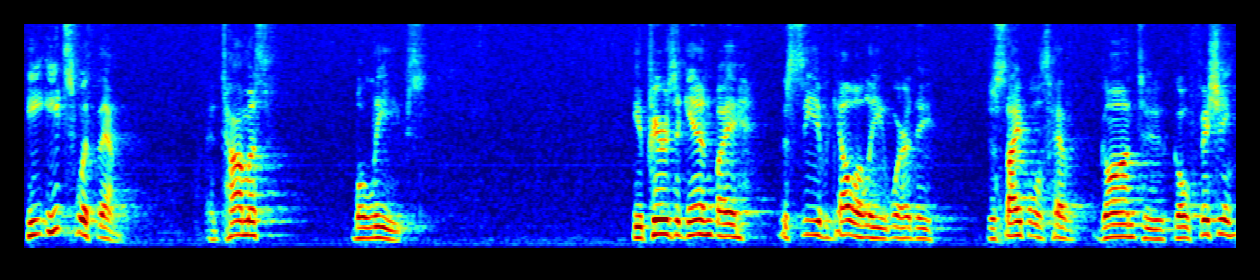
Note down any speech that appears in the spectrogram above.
He eats with them, and Thomas believes. He appears again by the Sea of Galilee where the disciples have gone to go fishing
